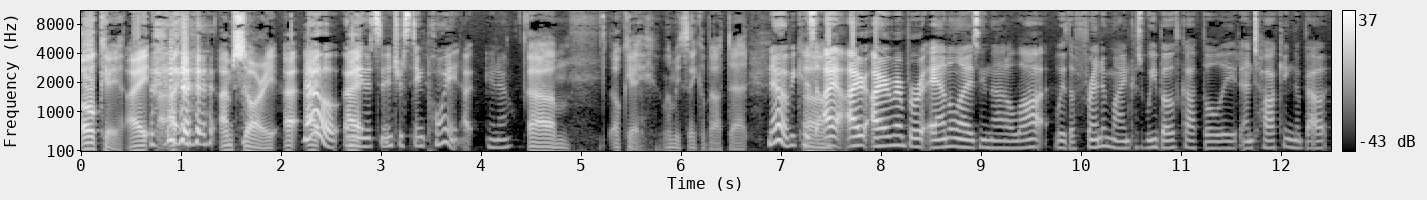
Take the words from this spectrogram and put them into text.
okay. I, I I'm sorry. I, No, I, I, mean it's an interesting point. You know, um. Okay, let me think about that. no, because Um, I, I I remember analyzing that a lot with a friend of mine because we both got bullied and talking about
